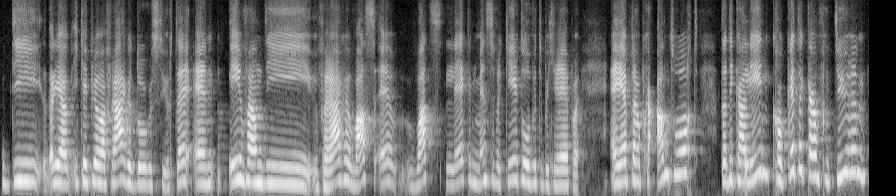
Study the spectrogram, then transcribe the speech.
die, ja, ik heb je wat vragen doorgestuurd. Hè, en een van die vragen was: hè, wat lijken mensen verkeerd over te begrijpen? En je hebt daarop geantwoord dat ik alleen kroketten kan frituren.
